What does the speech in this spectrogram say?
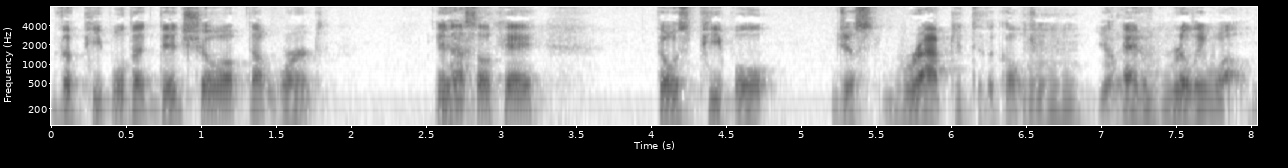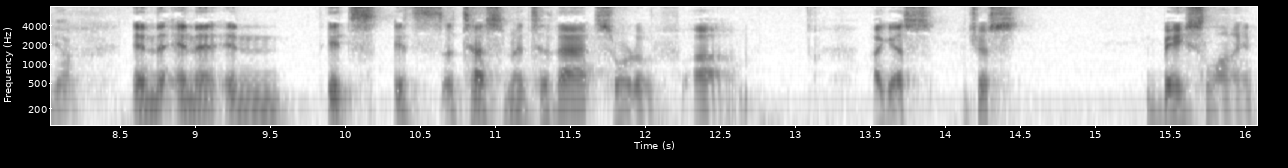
the people that did show up that weren't in slk those people just wrapped into the culture Yep. and really well. Yep. and and and it's it's a testament to that sort of um, I guess just baseline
